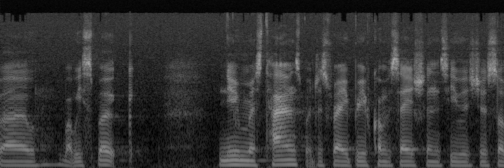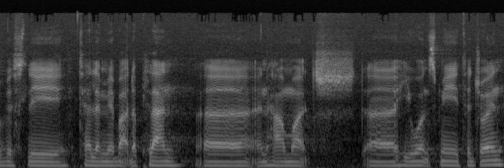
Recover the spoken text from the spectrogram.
uh, but we spoke numerous times, but just very brief conversations. He was just obviously telling me about the plan uh, and how much uh, he wants me to join.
